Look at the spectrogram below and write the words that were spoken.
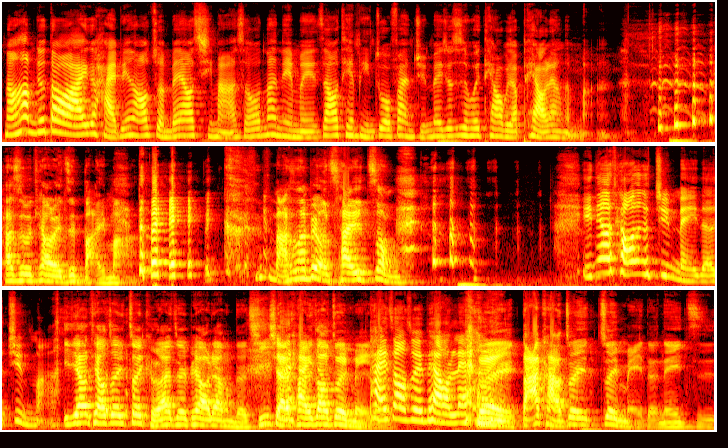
然后他们就到了一个海边，然后准备要骑马的时候，那你们也知道天秤座饭局妹就是会挑比较漂亮的马。他是不是挑了一只白马？对，马上被我猜中。一定要挑那个俊美的骏马，一定要挑最最可爱、最漂亮的，骑起来拍照最美的，拍照最漂亮，对，打卡最最美的那一只。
